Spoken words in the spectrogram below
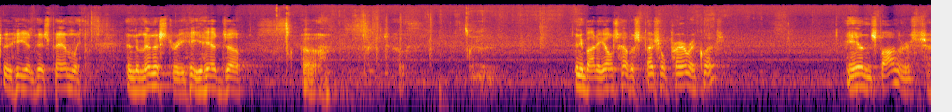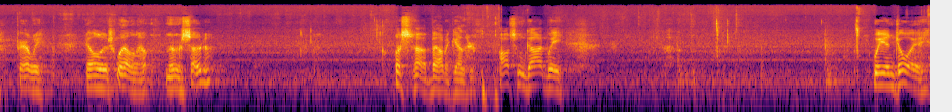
to he and his family and the ministry he heads up. Uh, anybody else have a special prayer request? Ann's father is fairly ill as well out in Minnesota. Let's uh, bow together. Awesome God, we We enjoy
